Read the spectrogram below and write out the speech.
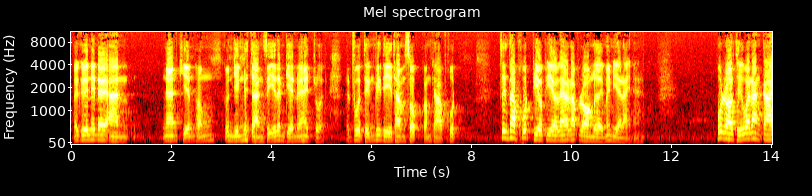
เมื่อคืนนี้ได้อ่าน งานเขียนของคุณยิงกระจ่างสีท่านเขียนไว้ให้ตรวจท่านพูดถึงพิธีทำศพของชาวพุทธ ซึ่งถ้าพุทธเพียวๆแล้วรับรองเลยไม่มีอะไรนะพุทธเราถือว่าร่างกาย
